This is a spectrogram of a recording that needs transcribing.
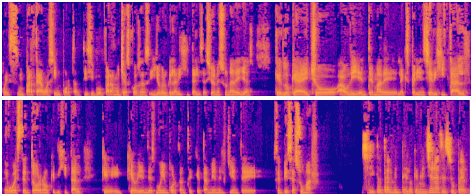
pues un parteaguas importantísimo para muchas cosas y yo creo que la digitalización es una de ellas, que es lo que ha hecho Audi en tema de la experiencia digital o este entorno digital que, que hoy en día es muy importante que también el cliente se empiece a sumar. Sí, totalmente. Lo que mencionas es súper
